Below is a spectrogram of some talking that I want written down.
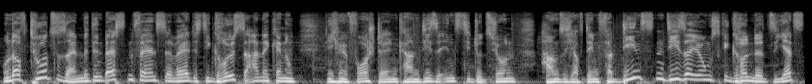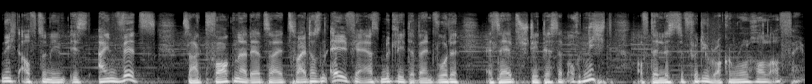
und auf Tour zu sein mit den besten Fans der Welt ist die größte Anerkennung, die ich mir vorstellen kann. Diese Institutionen haben sich auf den Verdiensten dieser Jungs gegründet sie jetzt nicht aufzunehmen, ist ein Witz, sagt Faulkner, der seit 2011 ja erst Mitglied der Band wurde. Er selbst steht deshalb auch nicht auf der Liste für die Rock'n'Roll Hall of Fame.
